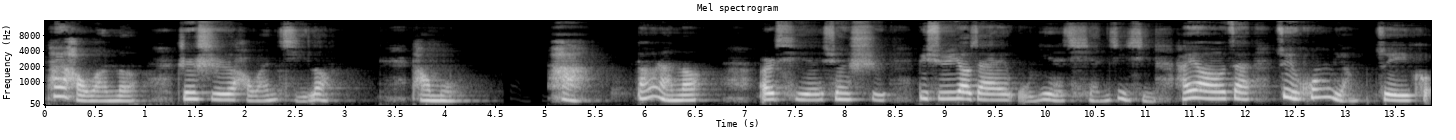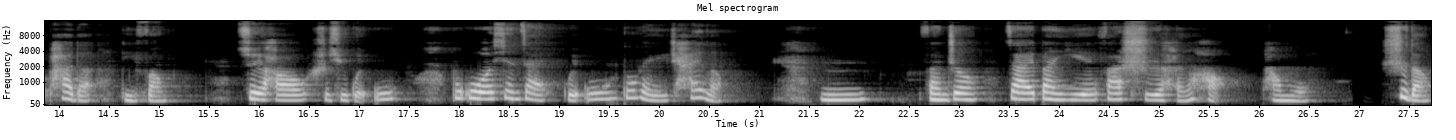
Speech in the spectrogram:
太好玩了，真是好玩极了。汤姆，哈，当然了，而且宣誓必须要在午夜前进行，还要在最荒凉、最可怕的地方，最好是去鬼屋。不过现在鬼屋都被拆了。嗯，反正在半夜发誓很好，汤姆。是的，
